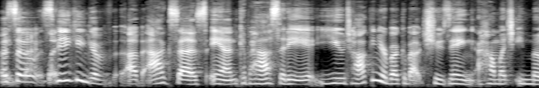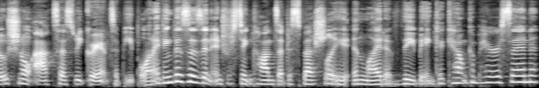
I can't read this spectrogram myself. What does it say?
so, speaking of, of access and capacity, you talk in your book about choosing how much emotional access we grant to people. And I think this is an interesting concept, especially in light of the bank account comparison.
